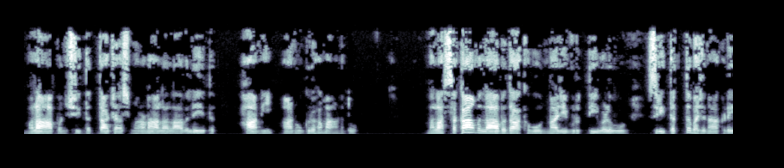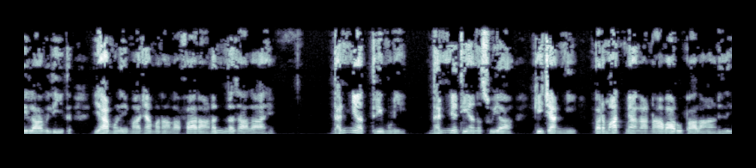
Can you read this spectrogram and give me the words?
मला आपण श्री दत्ताच्या स्मरणाला लावलेत हा मी अनुग्रह मानतो. मला सकाम लाभ दाखवून माझी वृत्ती वळवून श्री दत्त भजनाकडे लावलीत ह्यामुळे माझ्या मनाला फार आनंद झाला आहे. धन्य त्रिमुनी धन्य ती अनसुया की ज्यांनी परमात्म्याला नावारूपाला आणले.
